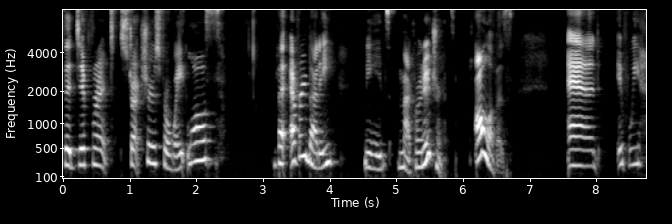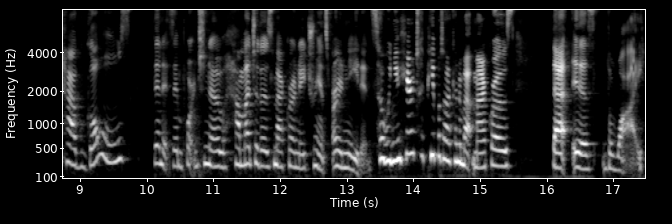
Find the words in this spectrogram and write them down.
the different structures for weight loss, but everybody needs macronutrients, all of us. And if we have goals, then it's important to know how much of those macronutrients are needed. So when you hear people talking about macros, that is the why.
